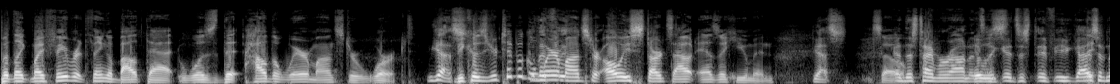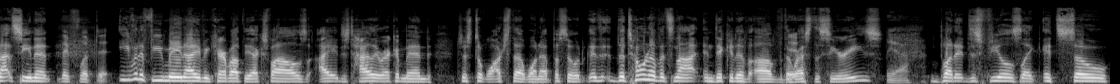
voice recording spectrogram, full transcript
But like my favorite thing about that was that how the were monster worked. Yes. because your typical were monster always starts out as a human. yes. So and this time around, it's it was- like it's just if you guys have not seen it, they flipped it. even if you may not even care about the X Files, I just highly recommend just to watch that one episode. The tone of it's not indicative of the It- rest of the series, Yeah. but it just feels like it's so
